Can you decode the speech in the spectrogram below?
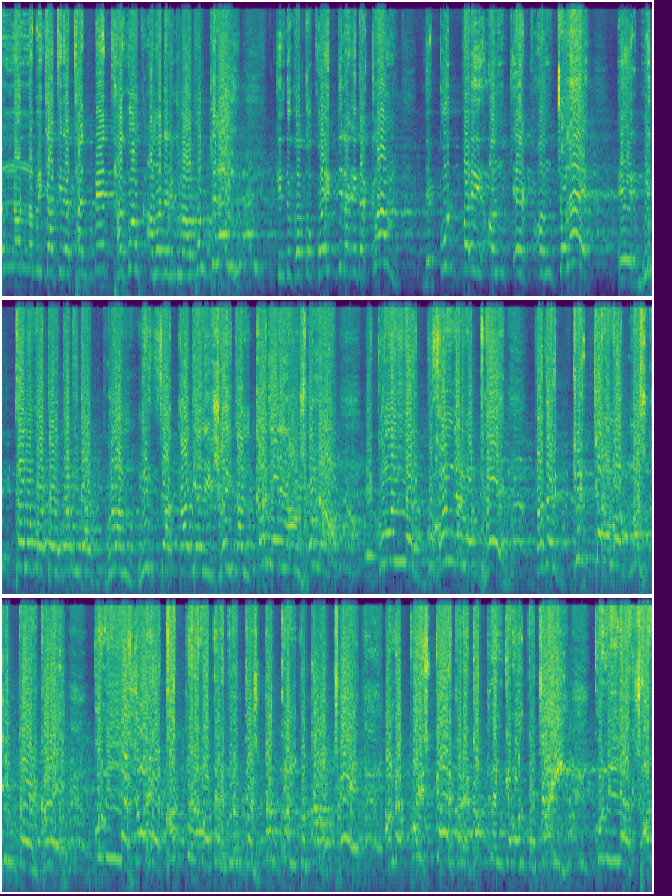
অন্য অন্য জাতিরা থাকবে, থাকুক, আমাদের কোনো আপত্তি নাই। কিন্তু গত কয়েকদিন আগে দেখলাম যে কুটবাড়ির এক অঞ্চলে এই মিথ্যানবতের দাবিদার গোলাম মির্জা কাদিয়ানি শৈতান কাদিয়ানির অনুসারীরা এই কুমিল্লার ভূখণ্ডের মধ্যে নামক মসজিদ তৈরি করে কুমিল্লা শহরে খতমের বিরুদ্ধে চক্রান্ত চালাচ্ছে। আমরা পরিষ্কার করে গভর্নমেন্টকে বলতে চাই, কুমিল্লা সব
